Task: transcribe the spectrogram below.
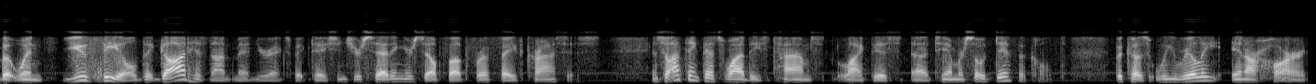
But when you feel that God has not met your expectations, you're setting yourself up for a faith crisis. And so I think that's why these times like this, uh, Tim, are so difficult. Because we really, in our heart,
